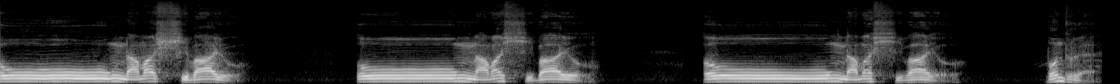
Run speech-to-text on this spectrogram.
ওং নমঃ শিবায়। ওং নমঃ শিবায়। ওং নমঃ শিবায়। বন্ধুরা,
